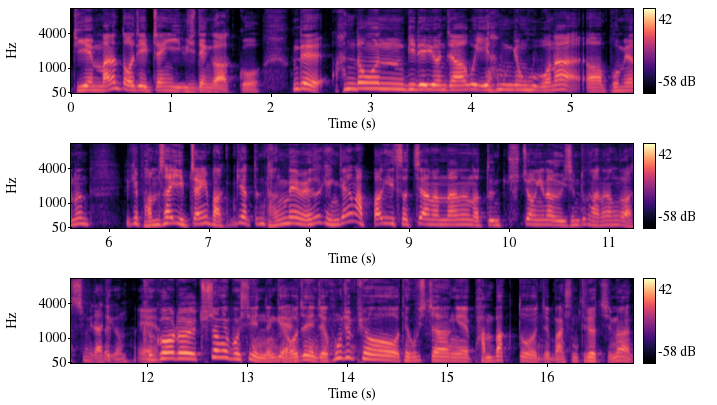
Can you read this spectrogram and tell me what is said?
DM 말은 또 어제 입장이 유지된 것 같고. 근데 한동훈 비대위원장하고 이 함은경 후보나 어, 보면은 이렇게 밤사이 입장이 바뀐 게 어떤 당내외에서 굉장한 압박이 있었지 않았나는 어떤 추정이나 의심도 가능한 것 같습니다. 지금. 예. 그거를 추정해 볼 수 있는 게 네. 어제 이제 홍준표 대구시장의 반박도 이제 말씀드렸지만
